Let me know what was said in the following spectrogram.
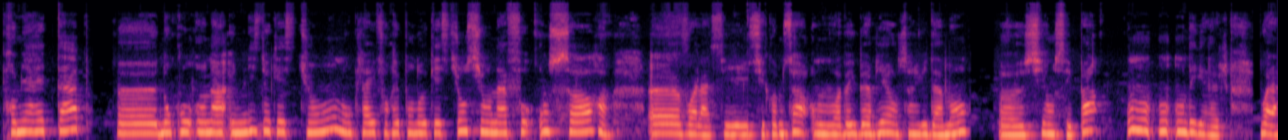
Première étape, donc on, a une liste de questions. Donc là, il faut répondre aux questions. Si on a faux, on sort. Voilà, c'est comme ça. On, avec bienveillance, évidemment. Si on sait pas, on, on, dégage. Voilà.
